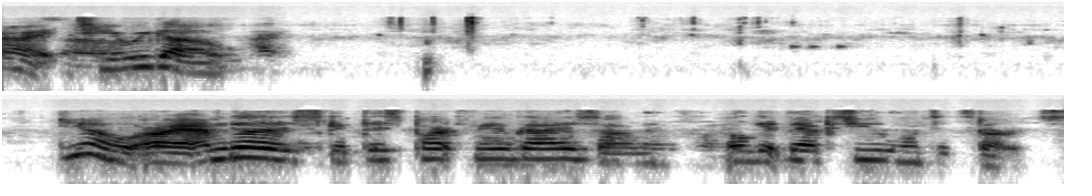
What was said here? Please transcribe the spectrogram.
Alright, here we go. Yo, alright, I'm gonna skip this part for you guys. Um, I'll get back to you once it starts.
